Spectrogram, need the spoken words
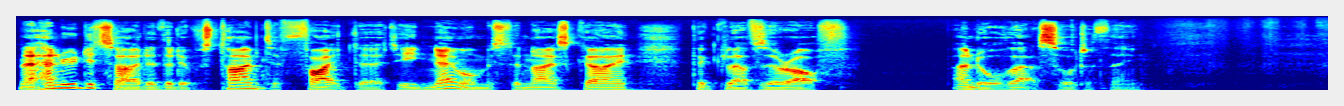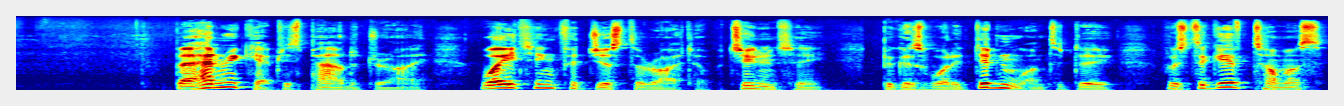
Now Henry decided that it was time to fight dirty, no more Mr. Nice Guy, the gloves are off, and all that sort of thing. But Henry kept his powder dry, waiting for just the right opportunity, because what he didn't want to do was to give Thomas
